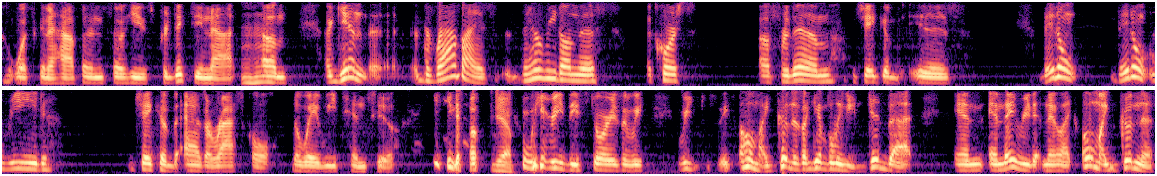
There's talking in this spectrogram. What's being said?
what's going to happen, so He's predicting that? Mm-hmm. Um, again, the rabbis their read on this, of course, uh, for them, Jacob is they don't they don't read Jacob as a rascal the way we tend to. You know, Yeah. we read these stories and we we think, oh my goodness, I can't believe he did that, and and they read it and they're like, oh my goodness,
